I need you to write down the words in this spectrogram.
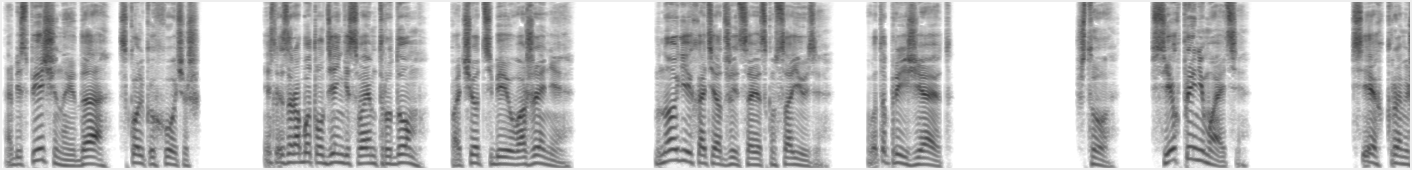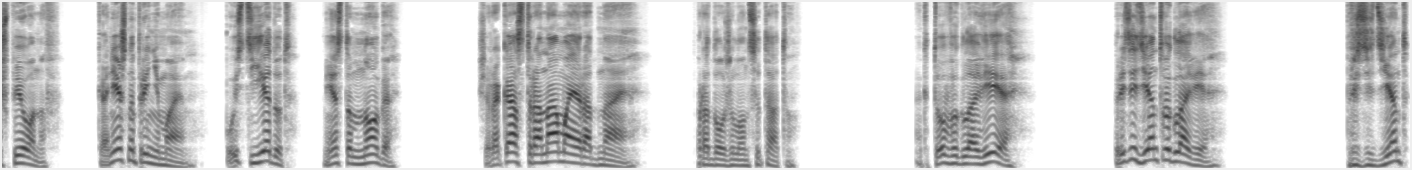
Обеспеченные, да, сколько хочешь. Если заработал деньги своим трудом, почет тебе и уважение. Многие хотят жить в Советском Союзе. Вот и приезжают. Что, всех принимаете? Всех, кроме шпионов. Конечно, принимаем. Пусть едут, места много. Широка страна моя родная, продолжил он цитату. А кто во главе? Президент во главе. Президент?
